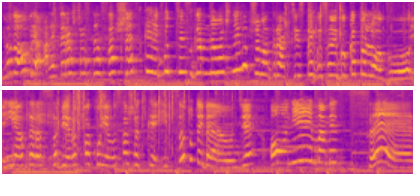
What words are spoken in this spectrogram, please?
No dobra, ale teraz czas na saszetkę, zgarnęłaś najlepszą atrakcję z tego całego katalogu. I ja teraz sobie rozpakuję saszetkę i co tutaj będzie? O nie, mamy ser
